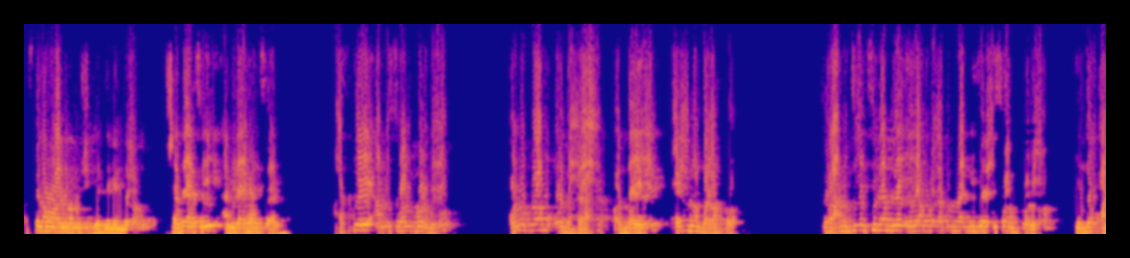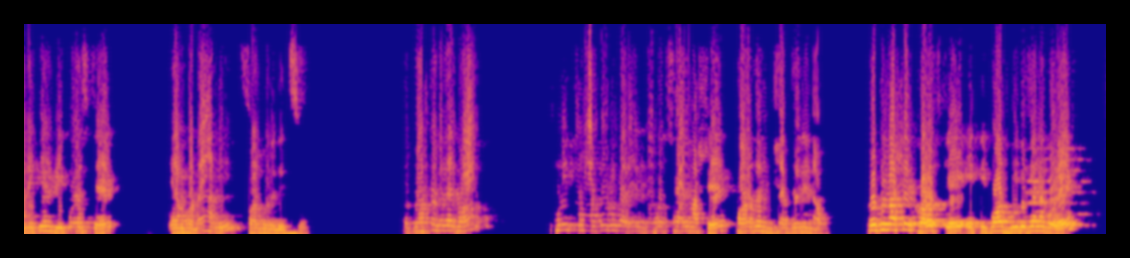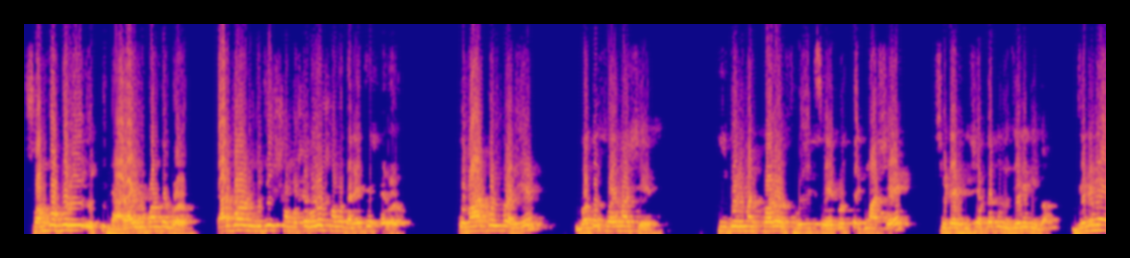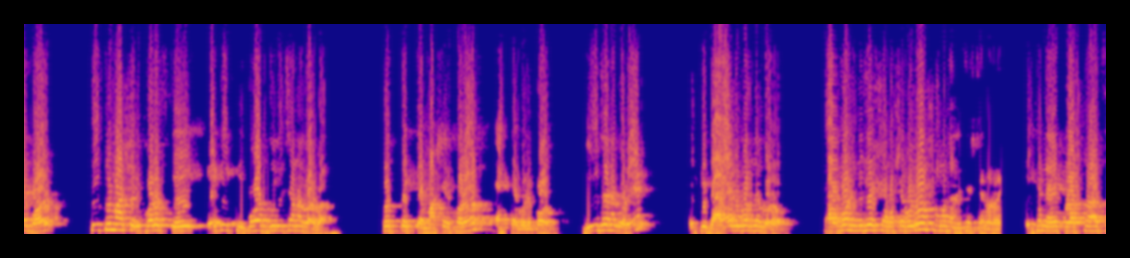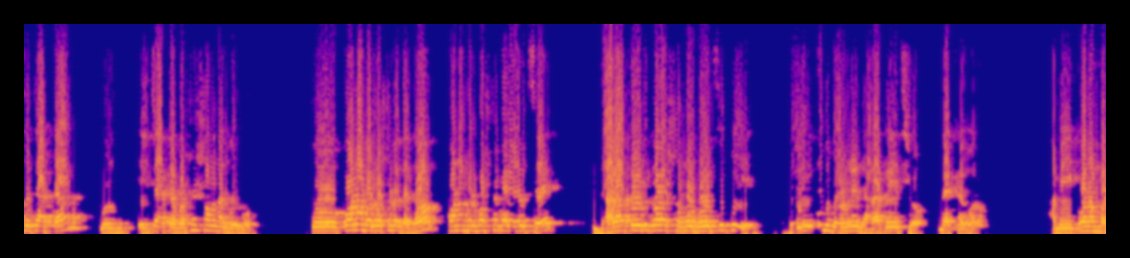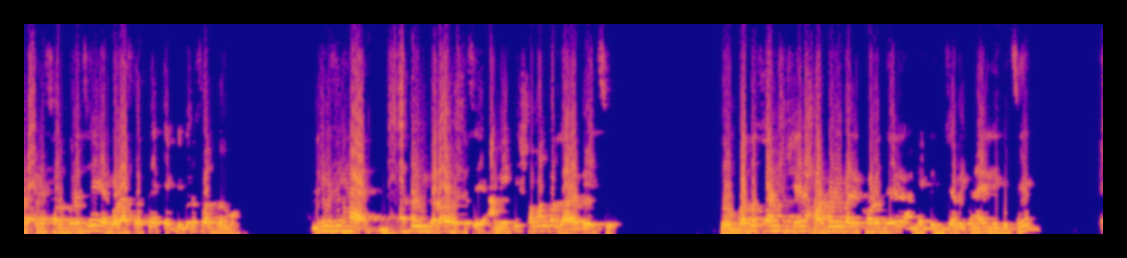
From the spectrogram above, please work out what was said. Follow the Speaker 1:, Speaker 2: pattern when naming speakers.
Speaker 1: আসসালামু আলাইকুম শিক্ষার্থীবৃন্দ। সাথে আছি আমি রাইহান স্যার। আজকে আমরা সলভ করব অনুক্রম ও ধারা অধ্যায়ের এগারো নম্বর অঙ্ক। তো আমি চেয়েছিলাম যে এই অঙ্কটা তোমরা নিজেরাই সলভ করো, কিন্তু অনেকের এই অঙ্কটা আমি সলভ করে দিচ্ছি। তো প্রশ্নটা দেখো, তুমি তোমার পরিবারের গত ছয় মাসের খরচের হিসাব জেনে নাও। প্রতি মাসের খরচকে একটি পদ বিবেচনা করে সম্ভব হলে একটি ধারায় রূপান্তর করো। তারপর নিজের সমস্যাগুলো সমাধানের চেষ্টা করো। তোমার পরিবারের গত ছয় মাসে কি পরিমাণ খরচ হয়েছে প্রত্যেক মাসে সেটার হিসাবটা তুমি জেনে নিবা। জেনে নেওয়ার পর প্রতি মাসের খরচকে এক একটি পদ বিবেচনা করবা। প্রত্যেকটা মাসের খরচ একটা করে পদ বিবেচনা করে একটি ধারায় রূপান্তর করো। তারপর নিজের সমস্যাগুলো সমাধানের চেষ্টা করো। এখানে প্রশ্ন আছে চারটা এই চারটা প্রশ্নের সমাধান করব। তো ক নম্বর প্রশ্নটা দেখো। ক নম্বর প্রশ্ন বলা হয়েছে ধারা তৈরি করা সম্ভব হয়েছে কি? হলে কোন ধরনের ধারা পেয়েছ? ব্যাখ্যা করো। আমি ক নাম্বারটা আগে সলভ করেছি, এরপর আস্তে আস্তে একটা একটি করে সলভ করব। লিখেছি হ্যাঁ ধারা তৈরি করা হয়েছে। আমি একটি সমান্তর ধারা পেয়েছি। তো গত ছয় মাসের আমার পরিবারের খরচের আমি একটা হিসাব এখানে লিখেছি।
